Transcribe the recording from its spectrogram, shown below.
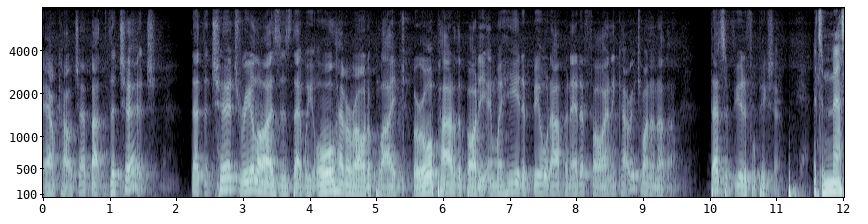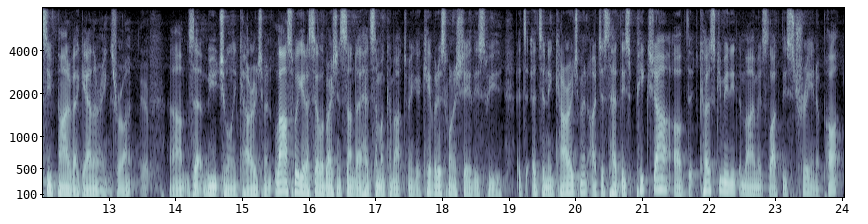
our culture, but the church. That the church realises that we all have a role to play, we're all part of the body, and we're here to build up and edify and encourage one another. That's a beautiful picture. It's a massive part of our gatherings, right? Yep. Um, it's that mutual encouragement. Last week at a celebration Sunday, I had someone come up to me and go, Kev, I just want to share this with you. It's, it's an encouragement. I just had this picture of the coast community at the moment. It's like this tree in a pot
